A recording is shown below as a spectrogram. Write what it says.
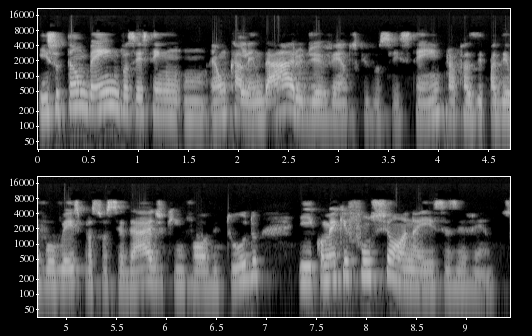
Isso também vocês têm um, um é um calendário de eventos que vocês têm para fazer para devolver isso para a sociedade, que envolve tudo. E como é que funciona esses eventos?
